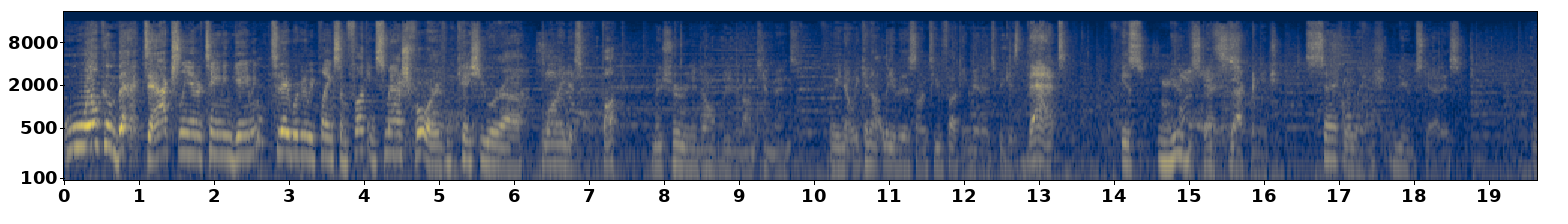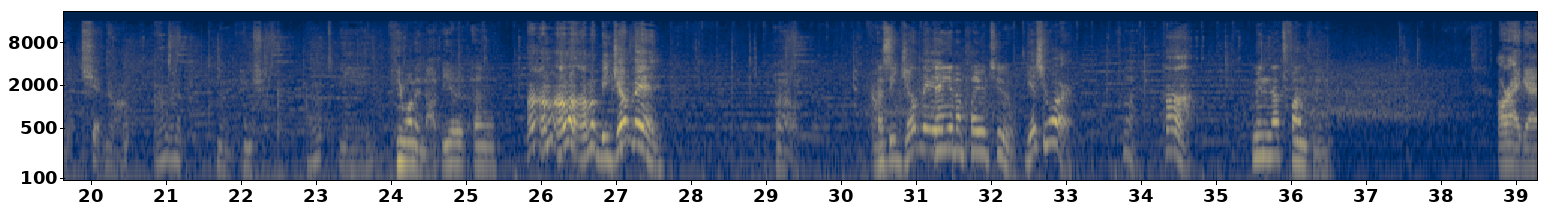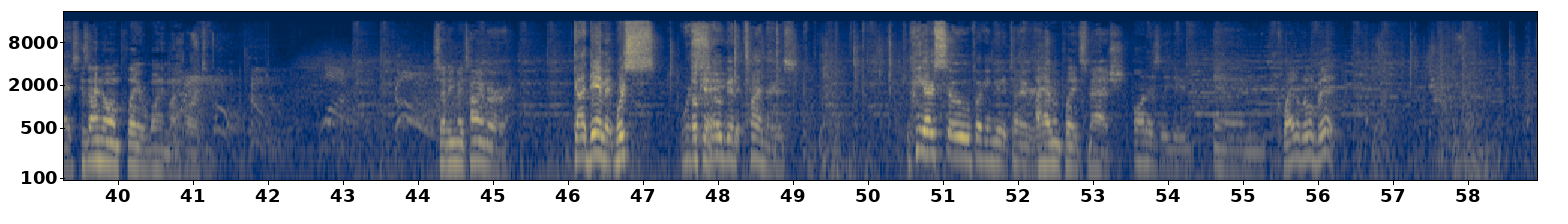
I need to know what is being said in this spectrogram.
Welcome back to Actually Entertaining Gaming. Today we're going to be playing some fucking Smash 4, in case you were uh, blind as fuck. Make sure you don't leave it on two minutes. We know we cannot leave this on two fucking minutes because that is noob That's status. sacrilege. Sacrilege noob status. Oh, shit, no. I don't want to. Pink. I want to be. You want to not be a, a I- I'm I'm a, I'm a be Jumpman. oh. I'm a That's- be Jumpman. Dang it, I'm player two. Yes, you are. Fuck. Huh. I mean, that's fun for me. All right, guys. Because I know I'm player one in my heart. Setting a timer. God damn it, we're s- we're Okay. so good at timers. We are so fucking good at timers. I haven't played Smash honestly, dude. in quite a little bit.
